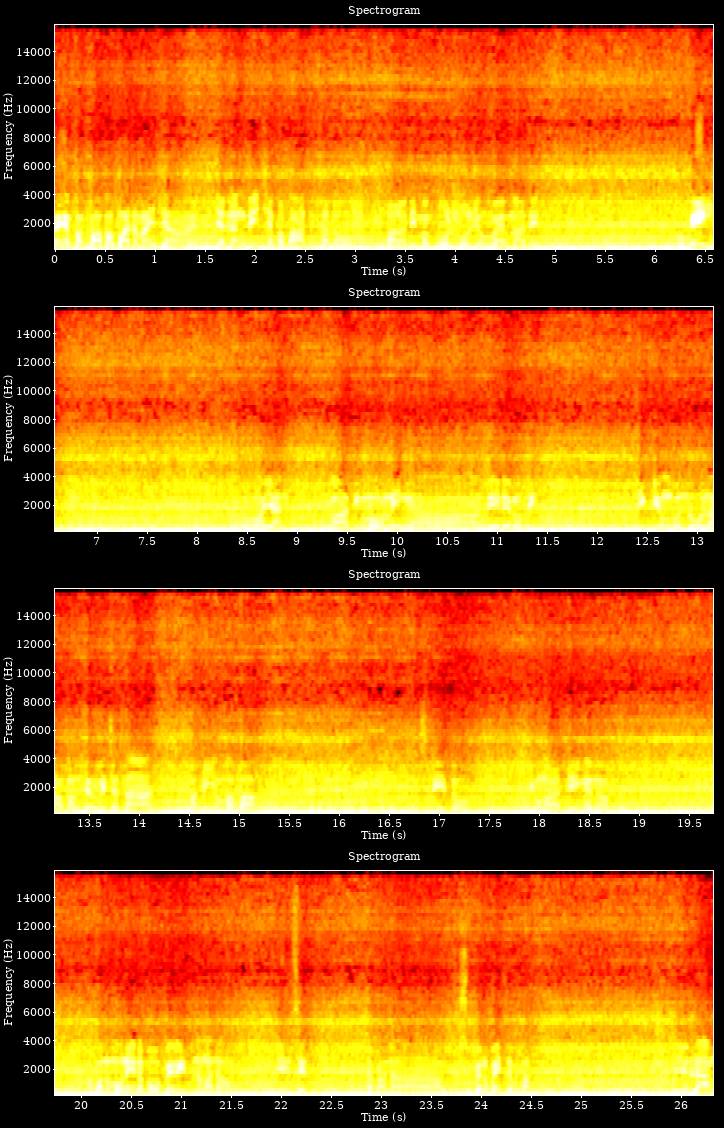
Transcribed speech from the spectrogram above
Kaya pagbababa naman siya, dyan lang din siya papasok sa loob para di mag-ball-ball yung wire natin. Okay? So, ayan. Yung ating morning ah, daily routine. Check yung gondola, counterweight sa taas, pati yung baba. Tapos dito, yung ating ano, ako na muna yung nag-operate ng ano, genset, saka nag-supervisor pa. Yun lang.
